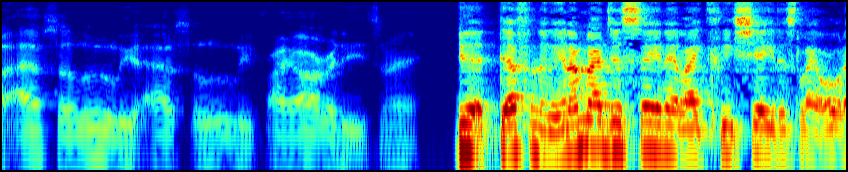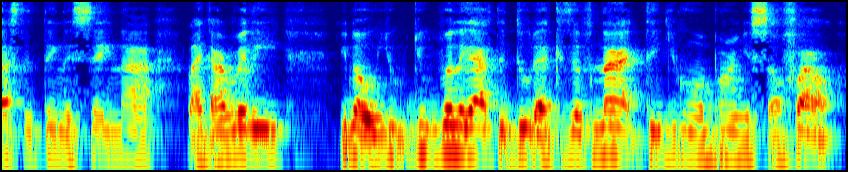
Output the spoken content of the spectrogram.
absolutely, absolutely. Priorities, right? Yeah, definitely. And I'm not just saying that like cliche. That's like, oh, that's the thing to say. Nah, like I really, you know, you you really have to do that because if not, then you're gonna burn yourself out.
